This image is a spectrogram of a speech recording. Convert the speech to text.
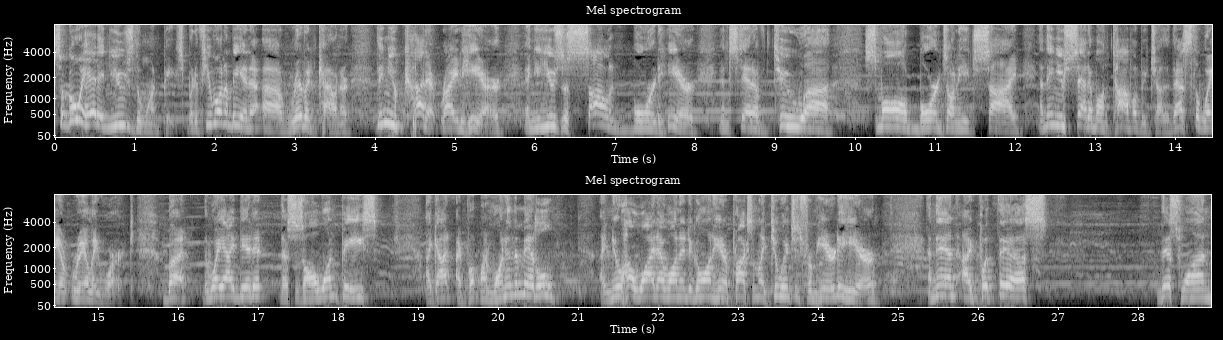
So go ahead and use the one piece. But if you want to be a, a rivet counter, then you cut it right here and you use a solid board here instead of two uh, small boards on each side. And then you set them on top of each other. That's the way it really worked. But the way I did it, this is all one piece. I got, I put my one in the middle. I knew how wide I wanted to go on here, approximately two inches from here to here. And then I put this, this one,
